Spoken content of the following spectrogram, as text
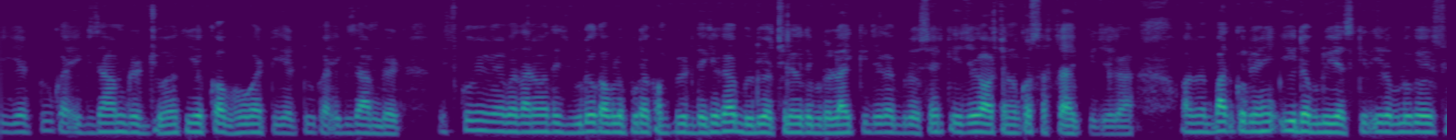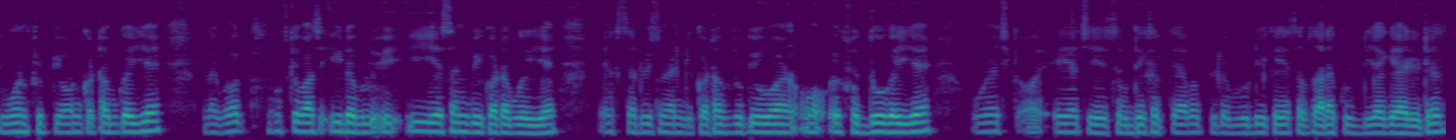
टीयर टू का एग्ज़ाम डेट जो है कि ये कब होगा टीयर टू का एग्ज़ाम डेट इसको भी मैं बताने वाला इस वीडियो का आप लोग पूरा कंप्लीट देखिएगा। वीडियो अच्छी लगे तो वीडियो लाइक कीजिएगा, वीडियो शेयर कीजिएगा और चैनल को सब्सक्राइब कीजिएगा। और मैं बात करूँ ई डब्ल्यू एस की ई डब्ल्यू के वन फिफ्टी वन कटअप गई है। लगभग उसके बाद E W E S M की कटअप गई है। एक सर्विस मैन की कटअप जो कि वन एक सौ दो गई है। ओ एच और ए एच ये सब देख सकते हैं आप पी डब्ल्यू डी का ये सब सारा कुछ दिया गया डिटेल्स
